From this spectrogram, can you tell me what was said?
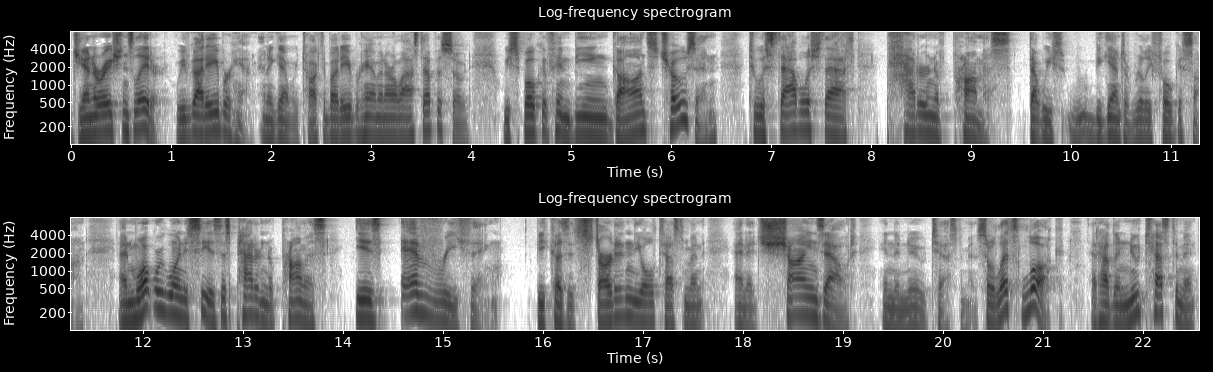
Generations later, we've got Abraham. And again, we talked about Abraham in our last episode. We spoke of him being God's chosen to establish that pattern of promise that we began to really focus on. And what we're going to see is this pattern of promise is everything because it started in the Old Testament and it shines out in the New Testament. So let's look at how the New Testament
